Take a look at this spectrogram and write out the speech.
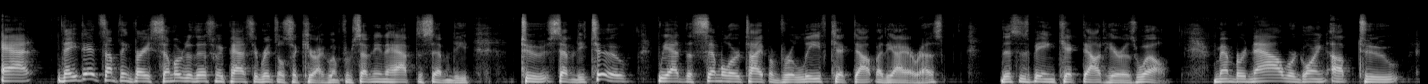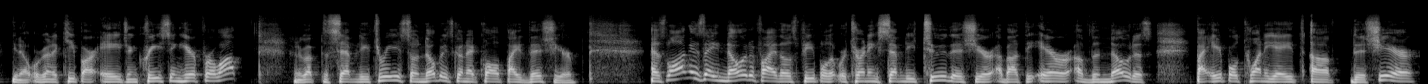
And they did something very similar to this when we passed the original Secure Act. went from 70 and a half to 70 to 72, we had the similar type of relief kicked out by the IRS. This is being kicked out here as well. Remember, now we're going up to, you know, we're going to keep our age increasing here for a while. We're going to go up to 73, so nobody's going to qualify this year. As long as they notify those people that were turning 72 this year about the error of the notice by April 28th of this year,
